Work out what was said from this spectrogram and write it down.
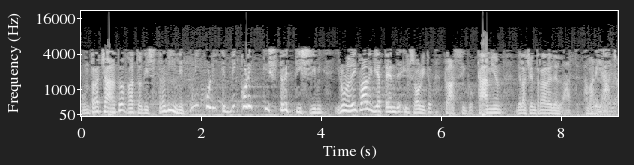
un tracciato fatto di stradine piccoli e vicoletti strettissimi, in uno dei quali vi attende il solito classico camion della centrale del latte, avariato.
